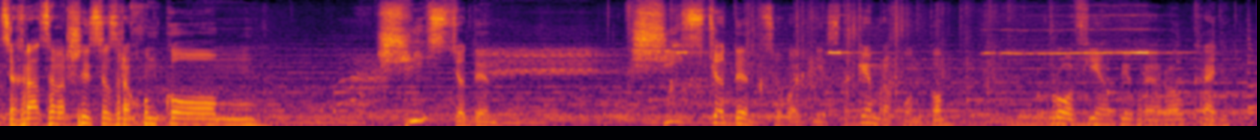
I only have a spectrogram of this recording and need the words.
Ця гра завершиться з рахунком 6-1. 6-1 сьогодні. З таким рахунком. Профі обіграє Real Credit.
